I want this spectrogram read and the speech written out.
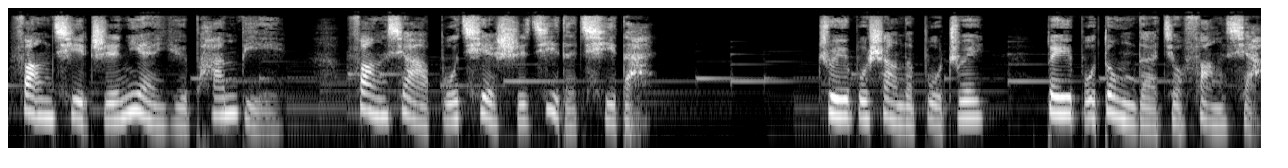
放弃执念与攀比，放下不切实际的期待。追不上的不追，背不动的就放下。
